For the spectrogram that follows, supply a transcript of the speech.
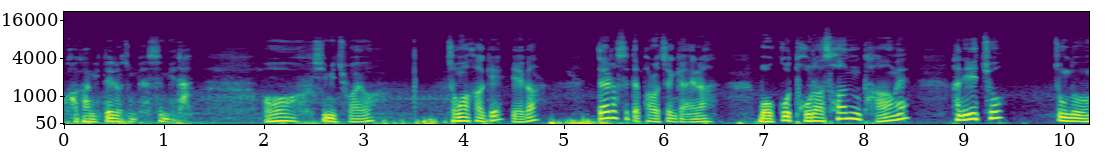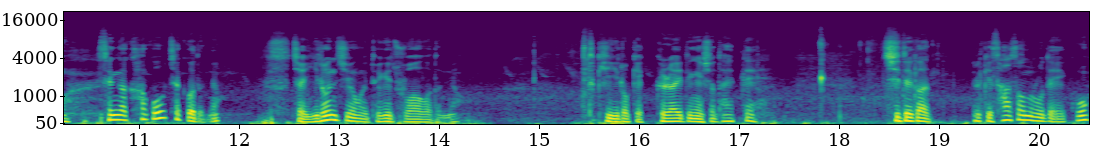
과감히 때려준 뺐습니다. 어 힘이 좋아요. 정확하게 얘가 때렸을 때 바로 챈게 아니라 먹고 돌아선 다음에 한 1초 정도 생각하고 챘거든요. 제가 이런 지형을 되게 좋아하거든요. 특히 이렇게 글라이딩 액션 할 때 지대가 이렇게 사선으로 돼 있고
